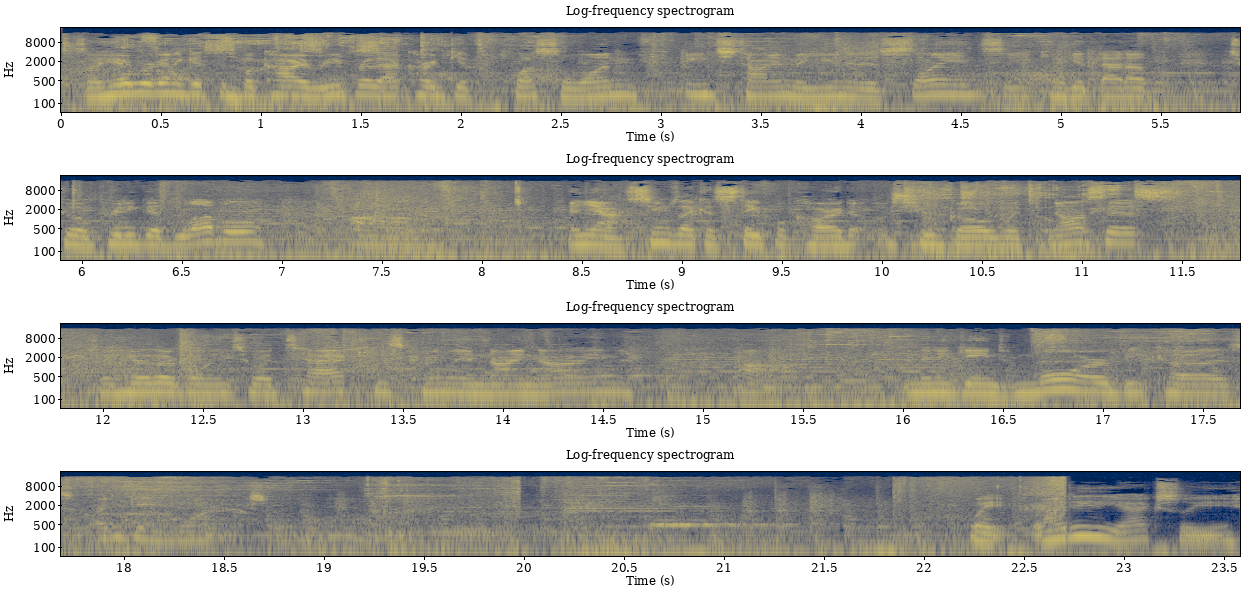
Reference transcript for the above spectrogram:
So here we're going to get the Bokai Reaper. That card gets plus one each time a unit is slain, so you can get that up to a pretty good level. Um, and yeah, seems like a staple card to go with Nasus. So here they're going to attack. He's currently a 9-9. Um, and then he gained more because... Why did he gain more, actually? Wait, why did he actually...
